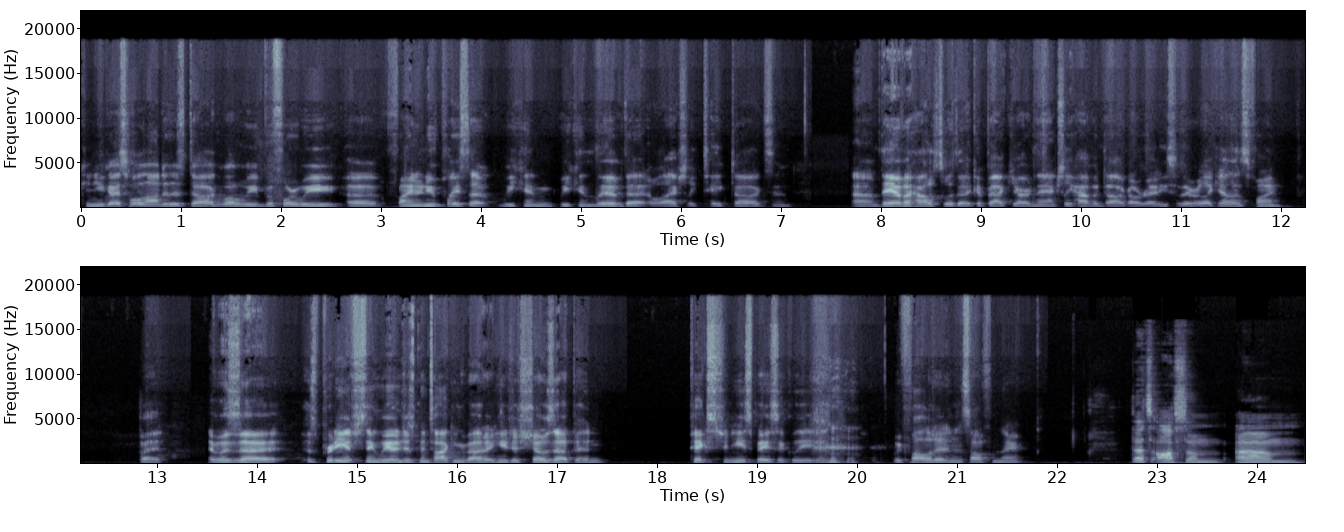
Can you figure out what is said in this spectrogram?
can you guys hold on to this dog while we before we uh, find a new place that we can we can live that will actually take dogs?" And um, they have a house with like a backyard, and they actually have a dog already, so they were like, "Yeah, that's fine." But it was uh, it was pretty interesting. We had just been talking about it. and He just shows up and picks Janice basically, and we followed it and saw from there. That's awesome. Um,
